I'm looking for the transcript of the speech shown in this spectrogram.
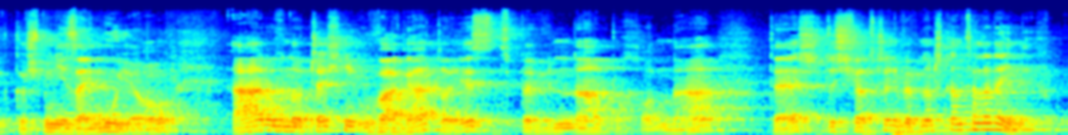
jakoś mnie zajmują, a równocześnie, uwaga, to jest pewna pochodna też doświadczeń wewnątrz kancelaryjnych.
